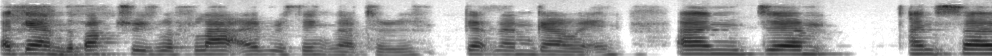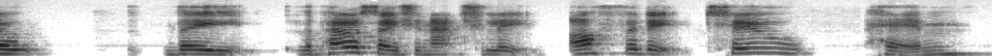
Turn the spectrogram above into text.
again, the batteries were flat, everything that to get them going. And um, and so the the power station actually offered it to him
